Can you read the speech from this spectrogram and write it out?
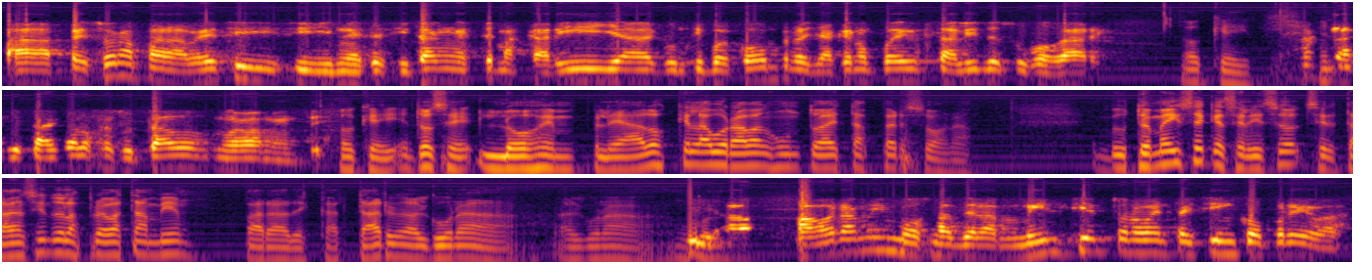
a personas para ver si, si necesitan este mascarilla, algún tipo de compra, ya que no pueden salir de sus hogares. Ok. Hasta que salgan los resultados nuevamente. Ok, entonces, los empleados que laboraban junto a estas personas, usted me dice que se le, hizo, se le estaban haciendo las pruebas también para descartar alguna... alguna ahora mismo, o sea, de las 1.195 pruebas,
